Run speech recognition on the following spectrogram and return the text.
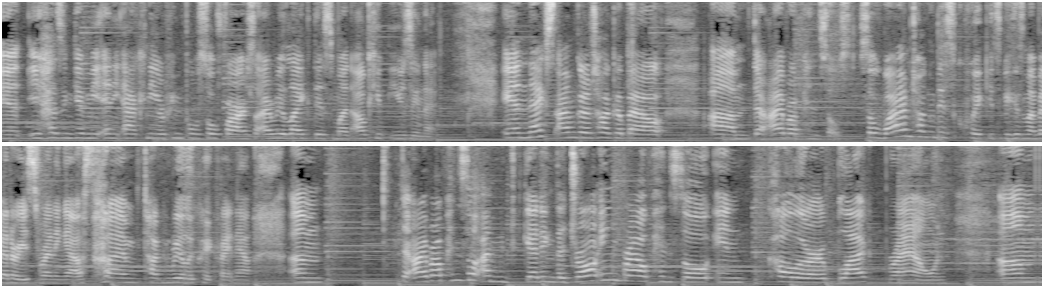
and it hasn't given me any acne or pimples so far so I really like this one I'll keep using it and next I'm gonna talk about um, their eyebrow pencils so why I'm talking this quick is because my battery is running out so I'm talking really quick right now um, the eyebrow pencil I'm getting the drawing brow pencil in color black brown. Um,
